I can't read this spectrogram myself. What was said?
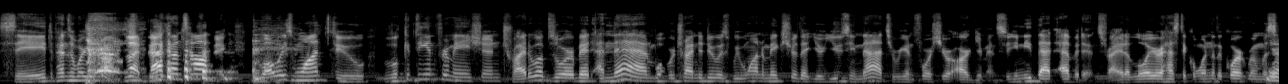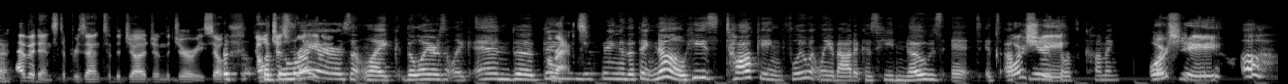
See, it depends on where you're from. But back on topic, you always want to look at the information, try to absorb it, and then what we're trying to do is we want to make sure that you're using that to reinforce your argument. So you need that evidence, right? A lawyer has to go into the courtroom with yeah. some evidence to present to the judge and the jury. So but, don't but just the lawyer isn't like the lawyer isn't like and the thing, Correct. the thing, and the thing. No, he's talking fluently about it because he knows it. It's up or here, she, so it's coming. Or, or she. she. Oh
